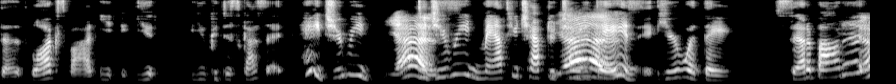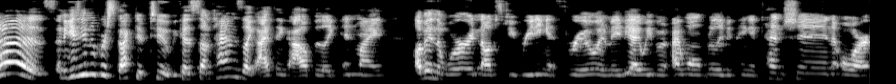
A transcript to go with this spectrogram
the blog spot you, you you could discuss it hey did you read Yes. did you read matthew chapter 2 today and hear what they said about it Yes, and it gives you a new perspective too. Because sometimes, like, I think I'll be like in my, I'll be in the Word and I'll just be reading it through, and maybe I even I won't really be paying attention, or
